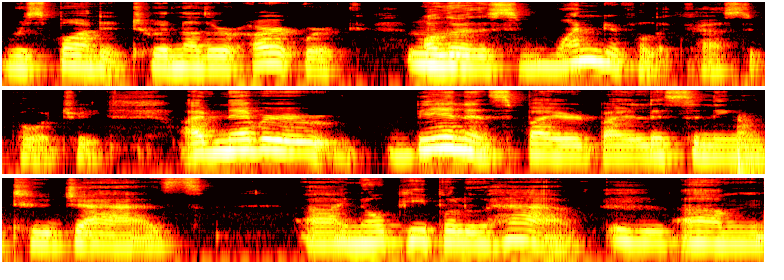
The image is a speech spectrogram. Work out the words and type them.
responded to another artwork although there's some wonderful ekphrastic poetry i've never been inspired by listening to jazz I know people who have. Um,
